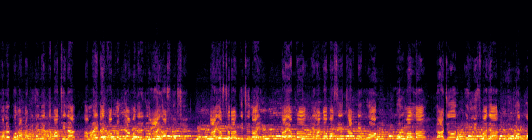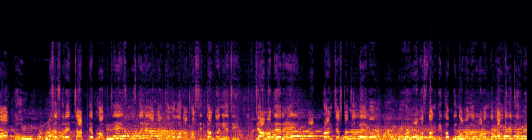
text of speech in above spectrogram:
ফলের পর আমরা কিছু দেখতে পাচ্ছি না। আমরা এটাই ভাবলাম যে আমাদের আইওয়াস করছে। আইওয়াস ছাড়া আর কিছু নয়। তাই আমরা এলাকাবাসী চারটি ব্লক, গোলমালদা, গাজর, ইংলিশ বাজার এবং বিশেষ করে চারটে ব্লক যে সমস্ত এলাকার জনগণ আমরা সিদ্ধান্ত নিয়েছি যে আমাদের এই আপ্রাণ চেষ্টা চলবে এবং অবস্থান বিক্ষোভ কিন্তু আমাদের অনন্তকাল থেকে চলবে,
